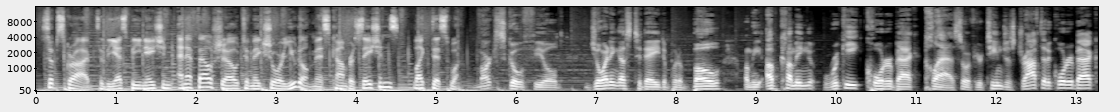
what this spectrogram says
Subscribe to the SB Nation NFL show to make sure you don't miss conversations like this one. Mark Schofield joining us today to put a bow on the upcoming rookie quarterback class. So if your team just drafted a quarterback,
